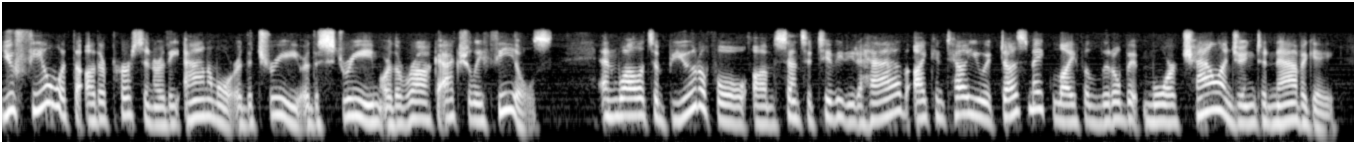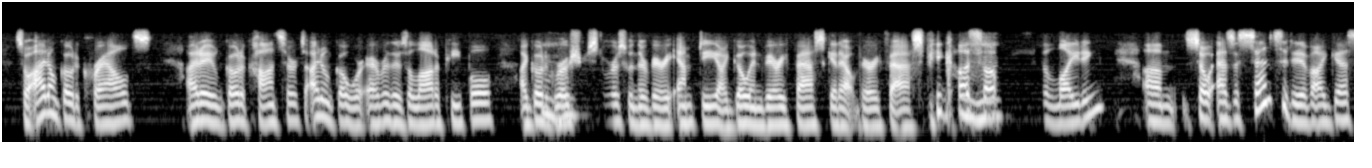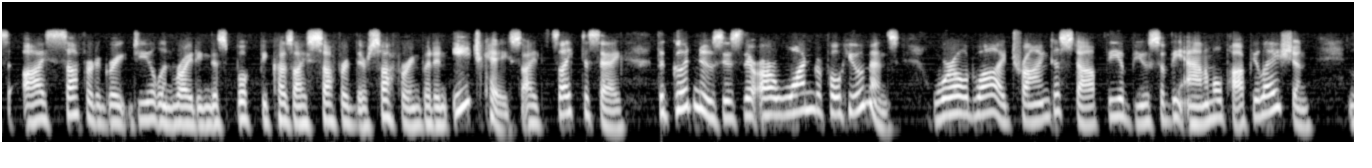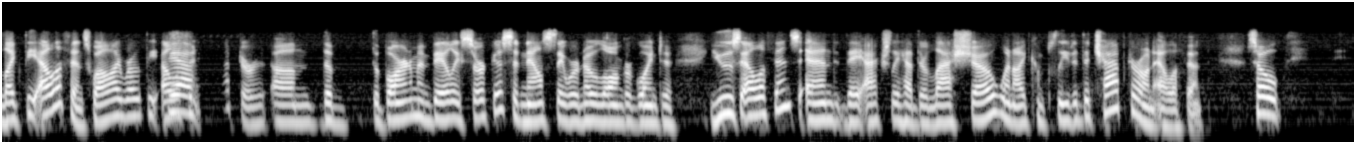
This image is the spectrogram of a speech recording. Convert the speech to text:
you feel what the other person or the animal or the tree or the stream or the rock actually feels. And while it's a beautiful um, sensitivity to have, I can tell you it does make life a little bit more challenging to navigate. So I don't go to crowds. I don't go to concerts. I don't go wherever there's a lot of people. I go to mm-hmm. grocery stores when they're very empty. I go in very fast, get out very fast because mm-hmm. of the lighting. Um, so, as a sensitive, I guess I suffered a great deal in writing this book because I suffered their suffering. But in each case, I'd like to say the good news is there are wonderful humans worldwide trying to stop the abuse of the animal population, like the elephants. While I wrote the elephant yeah. chapter, um, the the Barnum and Bailey Circus announced they were no longer going to use elephants, and they actually had their last show when I completed the chapter on elephant. So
